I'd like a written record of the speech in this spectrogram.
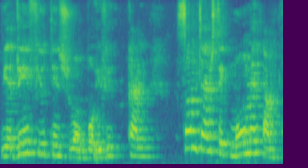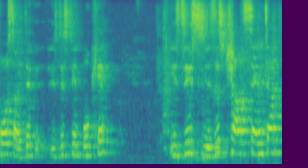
we are doing few things wrong. But if you can sometimes take moment and pause and take, is this thing okay? Is this is this child center?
